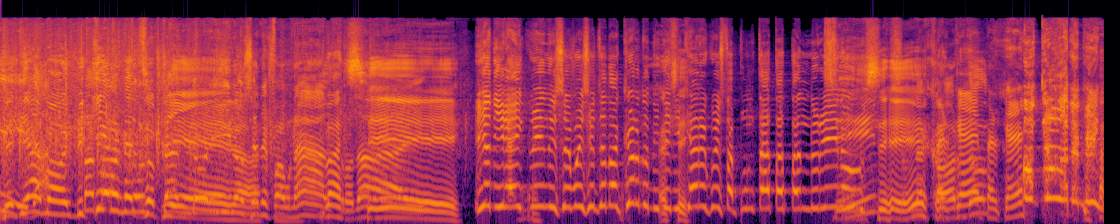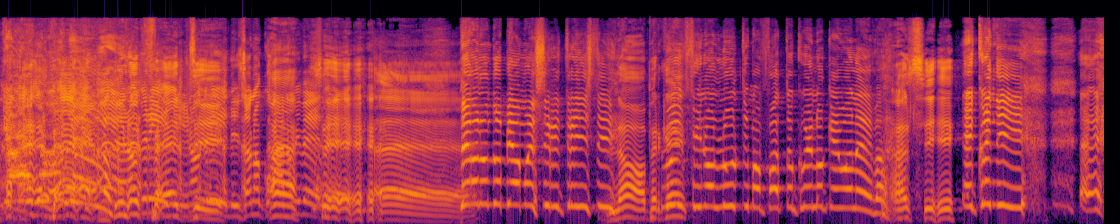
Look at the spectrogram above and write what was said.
Vediamo dai, il bicchiere ma mezzo pieno. se ne fa un altro, Ma dai. sì. Io direi quindi, se voi siete d'accordo, di Eh, sì. dedicare questa puntata a Tandorino. Sì, Sì. sono d'accordo. Perché? Perché? Ma come per caso? Eh, in non gridi, effetti. non gridi, sono qua, non mi vede. sì. Eh, Però essere tristi. No, perché- Lui fino all'ultimo ha fatto quello che voleva. Ah sì. E quindi eh,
